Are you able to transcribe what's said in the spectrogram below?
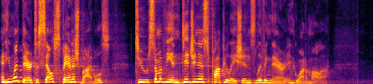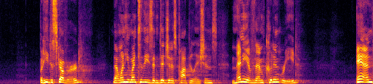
And he went there to sell Spanish Bibles to some of the indigenous populations living there in Guatemala. But he discovered that when he went to these indigenous populations, many of them couldn't read, and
